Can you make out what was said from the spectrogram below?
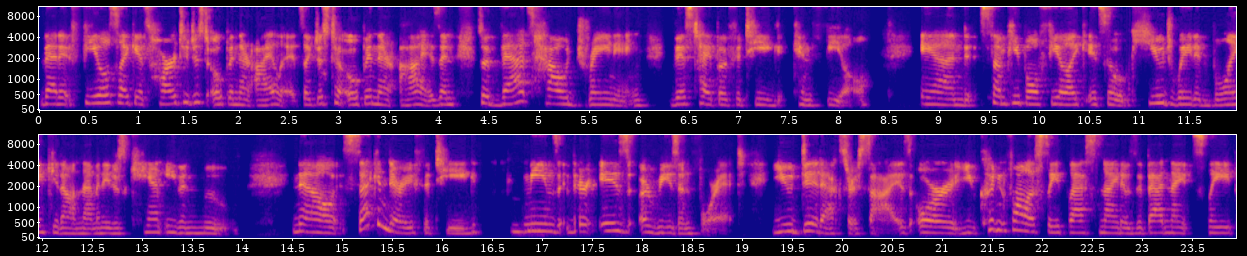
that it feels like it's hard to just open their eyelids, like just to open their eyes. And so that's how draining this type of fatigue can feel. And some people feel like it's a huge weighted blanket on them and they just can't even move. Now, secondary fatigue. Means there is a reason for it. You did exercise, or you couldn't fall asleep last night. It was a bad night's sleep.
